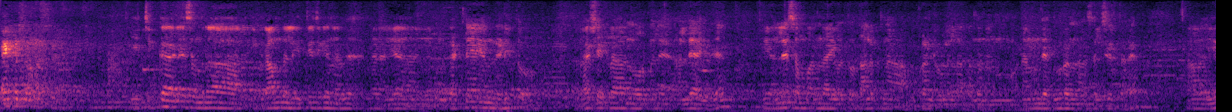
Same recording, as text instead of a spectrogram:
ಥ್ಯಾಂಕ್ ಯು ಸೊ ಮಚ್ ಚಿಕ್ಕ ಎಳೆಸಂದ್ರ ಈ ಗ್ರಾಮದಲ್ಲಿ ಇತ್ತೀಚೆಗೆ ನಡೆದ ಘಟನೆ ಏನು ನಡೀತು. ರಾಜಶೇಖರ ಅನ್ನೋರ ಮೇಲೆ ಹಲ್ಲೆ ಆಗಿದೆ. ಈ ಹಲ್ಲೆ ಸಂಬಂಧ ಇವತ್ತು ತಾಲೂಕಿನ ಮುಖಂಡರುಗಳೆಲ್ಲ ಬಂದು ನನ್ನ ನನ್ನ ಮುಂದೆ ದೂರನ್ನು ಸಲ್ಲಿಸಿರ್ತಾರೆ. ಈ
